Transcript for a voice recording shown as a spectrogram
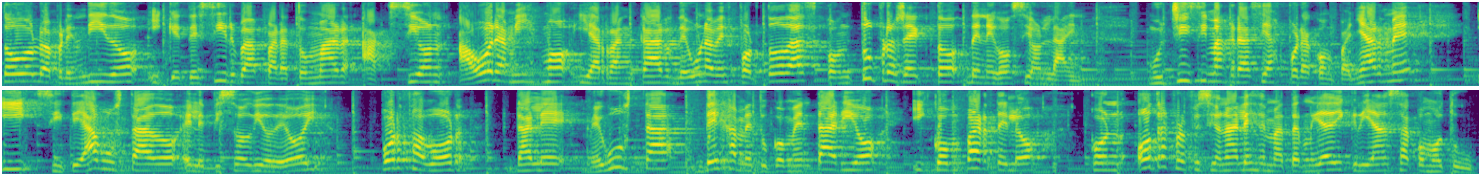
todo lo aprendido y que te sirva para tomar acción ahora mismo y arrancar de una vez por todas con tu proyecto de negocio online. Muchísimas gracias por acompañarme y si te ha gustado el episodio de hoy, por favor dale me gusta, déjame tu comentario y compártelo con otras profesionales de maternidad y crianza como tú,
